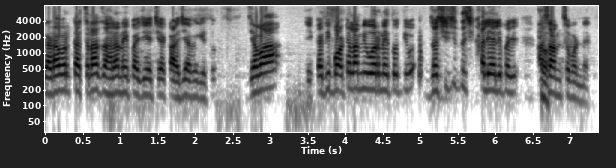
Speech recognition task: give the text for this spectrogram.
गडावर कचरा झाला नाही पाहिजे याची काळजी आम्ही घेतो. जेव्हा एखादी बॉटल आम्ही वर नेतो ती जशीची तशी खाली आली पाहिजे असं आमचं म्हणणं आहे.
